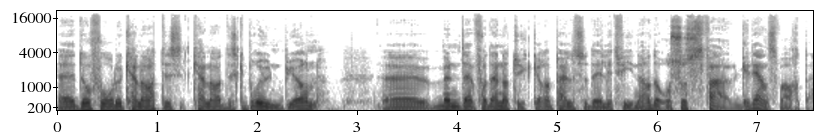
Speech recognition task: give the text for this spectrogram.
eh, da får du kanadisk, canadisk brunbjørn. Eh, Men for den har tykkere pels, og det er litt finere. Og så farger de den svarte.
